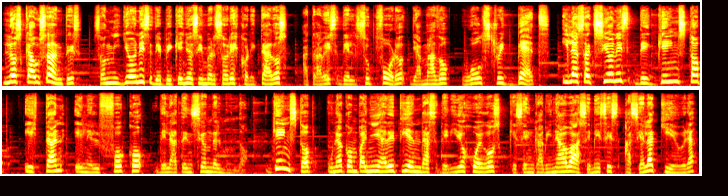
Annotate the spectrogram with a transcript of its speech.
Los causantes son millones de pequeños inversores conectados a través del subforo llamado Wall Street Bets y las acciones de GameStop están en el foco de la atención del mundo. GameStop, una compañía de tiendas de videojuegos que se encaminaba hace meses hacia la quiebra,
